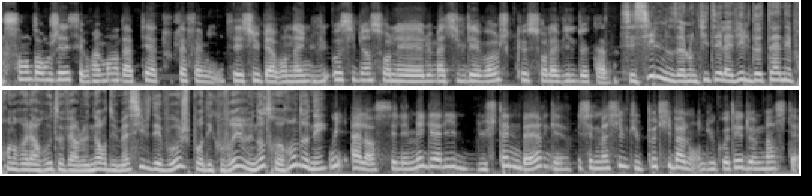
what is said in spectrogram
sans danger, c'est vraiment adapté à toute la famille. C'est superbe. On a une vue aussi bien sur les- le massif des Vosges que sur la ville de Tannes. Cécile, nous allons quitter la ville de Tannes et prendre la route vers le nord du massif des Vosges pour découvrir une autre randonnée. Oui, alors c'est les mégalithes du Steinberg c'est le massif du Petit Ballon du côté de Münster.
